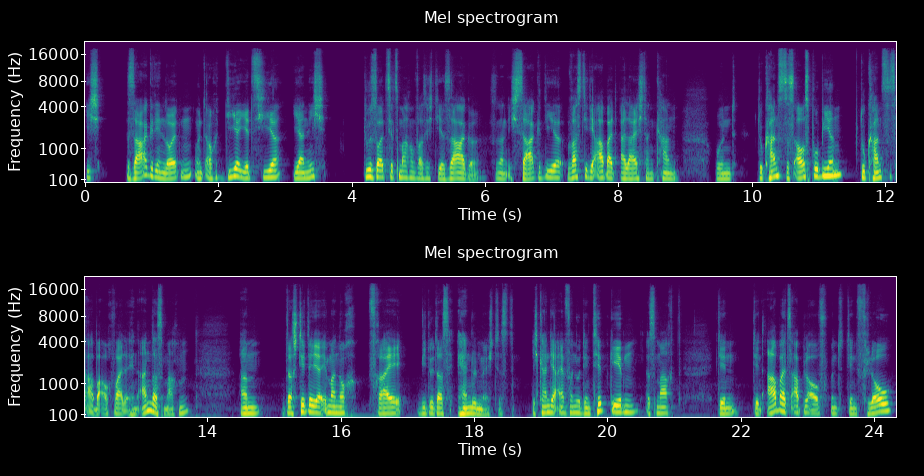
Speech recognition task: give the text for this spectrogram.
ich sage den Leuten und auch dir jetzt hier ja nicht, du sollst jetzt machen, was ich dir sage, sondern ich sage dir, was dir die Arbeit erleichtern kann. Und du kannst es ausprobieren, du kannst es aber auch weiterhin anders machen. Ähm, das steht dir ja immer noch frei, wie du das handeln möchtest. Ich kann dir einfach nur den Tipp geben, es macht den, den Arbeitsablauf und den Flow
